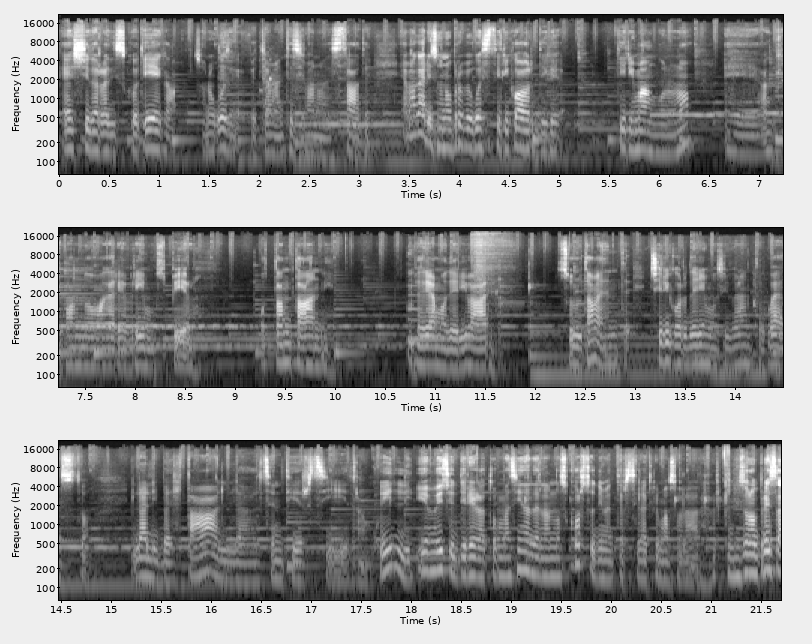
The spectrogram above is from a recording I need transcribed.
esci dalla discoteca, sono cose che effettivamente si fanno d'estate e magari sono proprio questi ricordi che ti rimangono, no? E anche quando magari avremo, spero, 80 anni, speriamo di arrivare assolutamente, ci ricorderemo sicuramente questo, la libertà, il sentirsi tranquilli. Io invece direi alla Tommasina dell'anno scorso di mettersi la crema solare, perché mi sono presa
